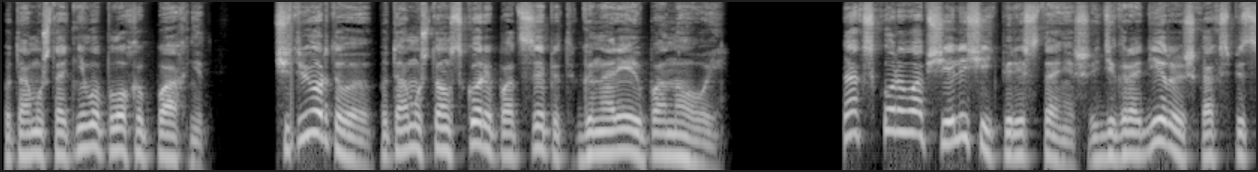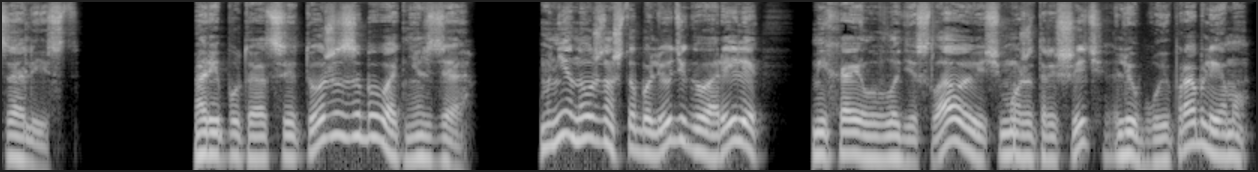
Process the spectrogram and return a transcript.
потому что от него плохо пахнет. Четвертого, потому что он вскоре подцепит гонорею по новой. Так скоро вообще лечить перестанешь и деградируешь как специалист. О репутации тоже забывать нельзя. Мне нужно, чтобы люди говорили, Михаил Владиславович может решить любую проблему.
